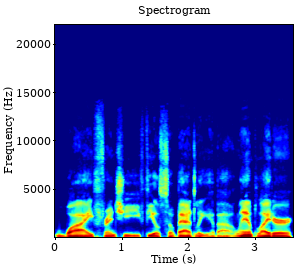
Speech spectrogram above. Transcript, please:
why Frenchie feels so badly about Lamplighter,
